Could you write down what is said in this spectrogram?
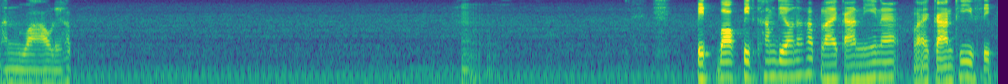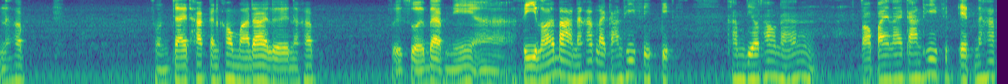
มันวาวเลยครับปิดบอกปิดคำเดียวนะครับ รายการนี้นะ รายการที่สิบนะครับ สนใจทักกันเข้ามาได้เลยนะครับ สวยๆแบบนี้อ่า400 บาทนะครับ รายการที่ 10 ปิดคำเดียวเท่านั้น ต่อไปรายการที่ 11 นะครับ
